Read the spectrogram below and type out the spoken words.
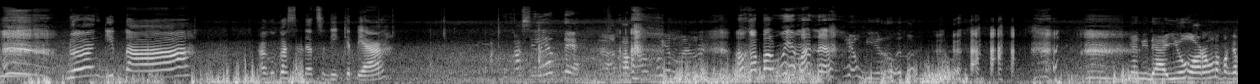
belakang kita. Aku kasih lihat sedikit ya. Kasih lihat deh eh, kapalku yang mana? Oh, kapalmu yang mana? Yang biru itu. yang di dayung orang mah pakai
